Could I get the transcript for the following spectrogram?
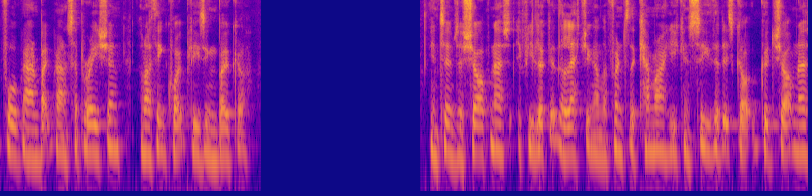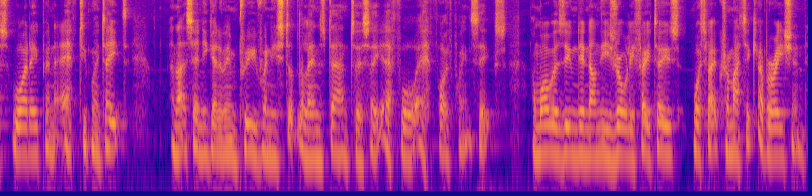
foreground background separation and I think quite pleasing bokeh. In terms of sharpness, if you look at the lettering on the front of the camera, you can see that it's got good sharpness, wide open at f2.8, and that's only going to improve when you stop the lens down to say f4, f5.6. And while we're zoomed in on these Rollei photos, what about chromatic aberration?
